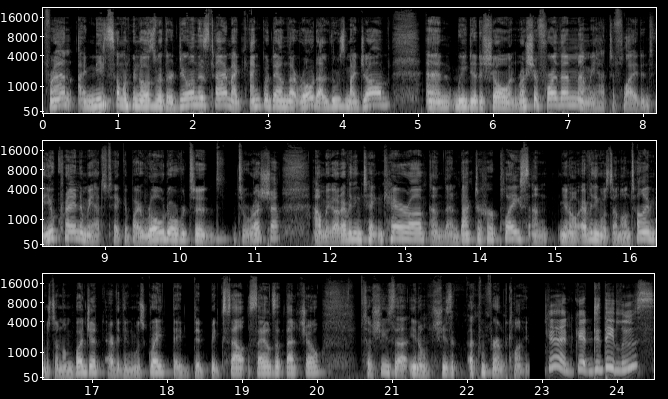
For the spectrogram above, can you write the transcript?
"Fran, I need someone who knows what they're doing this time. I can't go down that road. I'll lose my job." And we did a show in Russia for them, and we had to fly it into the Ukraine, and we had to take it by road over to to Russia, and we got everything taken care of, and then back to her place, and you know everything was done on time, was done on budget, everything was great. They did big sell sales at that show. So she's a, you know, she's a, a confirmed client. Good, good. Did they lose?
